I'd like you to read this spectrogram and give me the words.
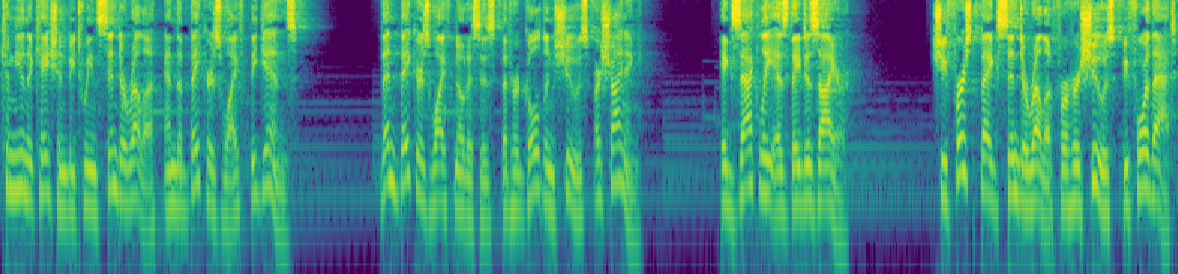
communication between Cinderella and the baker's wife begins. Then baker's wife notices that her golden shoes are shining. Exactly as they desire. She first begs Cinderella for her shoes before that.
